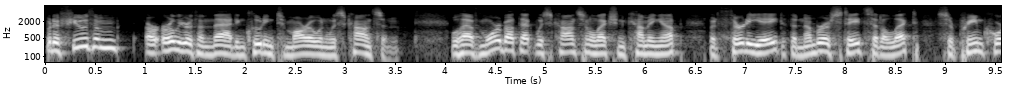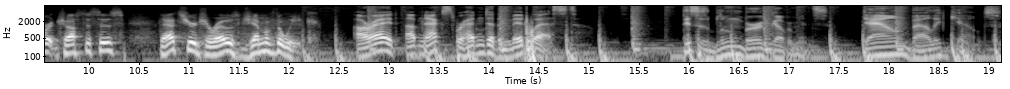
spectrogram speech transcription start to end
but a few of them are earlier than that, including tomorrow in Wisconsin. We'll have more about that Wisconsin election coming up, but 38, the number of states that elect Supreme Court justices, that's your Giroux's Gem of the Week. All right, up next, we're heading to the Midwest. This is Bloomberg Government's Down Ballot Counts.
